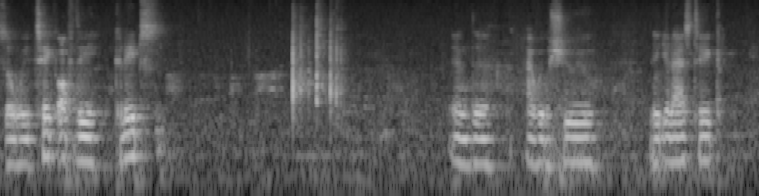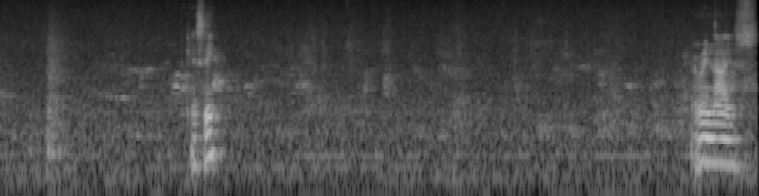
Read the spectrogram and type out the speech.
So we take off the clips and uh, I will show you the elastic. Can see? Very nice.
